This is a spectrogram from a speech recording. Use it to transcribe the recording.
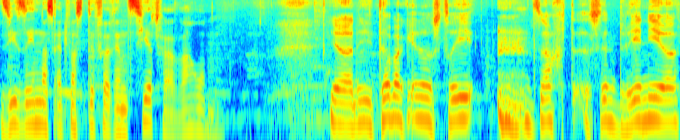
Sie sehen das etwas differenzierter. Warum? Ja, die Tabakindustrie sagt, es sind weniger,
